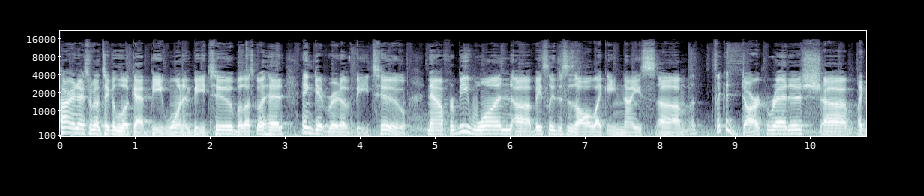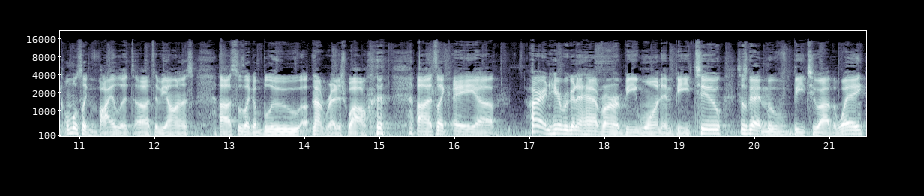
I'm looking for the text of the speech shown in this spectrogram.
Alright, next we're to take a look at B1 and B2, but let's go ahead and get rid of B2. Now for B1, uh, basically this is all like a nice, um, it's like a dark reddish, uh, like almost like violet uh, to be honest. Uh, so it's like a blue, uh, not reddish, wow. Uh, it's like a, Alright, and here we're to have runner B1 and B2. So let's go ahead and move B2 out of the way.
